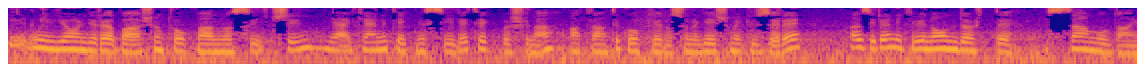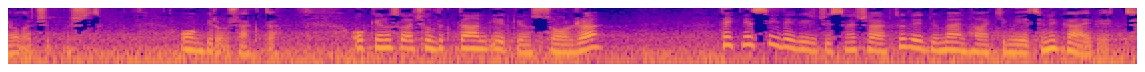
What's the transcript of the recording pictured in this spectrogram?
1 milyon lira bağışın toplanması için yelkenli teknesiyle tek başına Atlantik Okyanusu'nu geçmek üzere Haziran 2014'te İstanbul'dan yola çıkmıştı. 11 Ocak'ta. Okyanusu açıldıktan bir gün sonra teknesiyle bir cisme çarptı ve dümen hakimiyetini kaybetti.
